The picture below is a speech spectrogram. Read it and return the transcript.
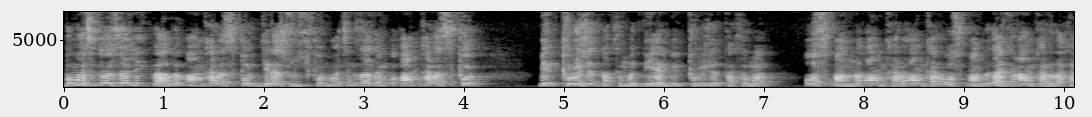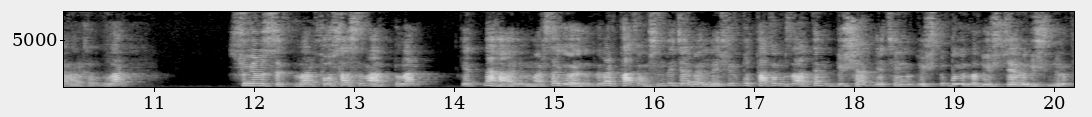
Bu maçı da özellikle aldım. Ankara Spor, Giresun Spor maçını. Zaten bu Ankara Spor bir proje takımı, diğer bir proje takımı. Osmanlı, Ankara, Ankara, Osmanlı derken Ankara'da karar kıldılar. Suyunu sıktılar, fosasını attılar. Git ne halin varsa gör dediler. Takım şimdi cebelleşir. Bu takım zaten düşer. Geçen yıl düştü. Bu yıl da düşeceğini düşünüyorum.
